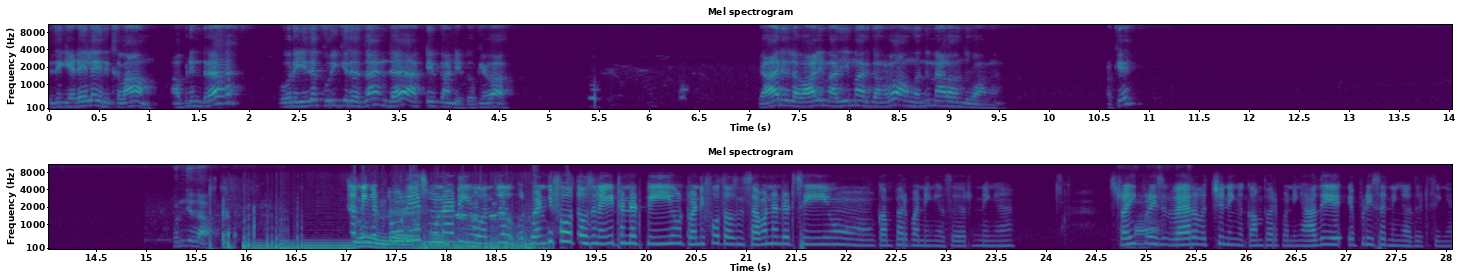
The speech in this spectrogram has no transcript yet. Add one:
இதுக்கு இடையில இருக்கலாம் அப்படின்ற ஒரு இதை குறிக்கிறது தான் இந்த ஆக்டிவ் காண்டிட் ஓகேவா யார் இதுல வால்யூம் அதிகமா இருக்காங்களோ அவங்க வந்து மேல வந்துருவாங்க. ஓகே புரிஞ்சுதா? சார் நீங்க டூ டேஸ் முன்னாடி வந்து twenty four thousand eight hundred பியும் twenty four thousand seven hundred சியும் கம்பேர் பண்ணீங்க சார் நீங்க? ஸ்ட்ரைக். பிரைஸ் வேற வச்சு நீங்க கம்பேர் பண்ணீங்க. அது எப்படி சார் நீங்க அது எடுத்தீங்க?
